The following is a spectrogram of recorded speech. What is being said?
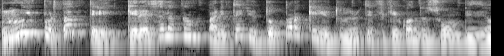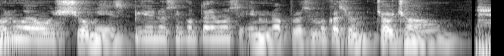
muy importante, que a la campanita de YouTube para que YouTube notifique cuando suba un video nuevo, yo me despido y nos encontraremos en una próxima ocasión, chao chao.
